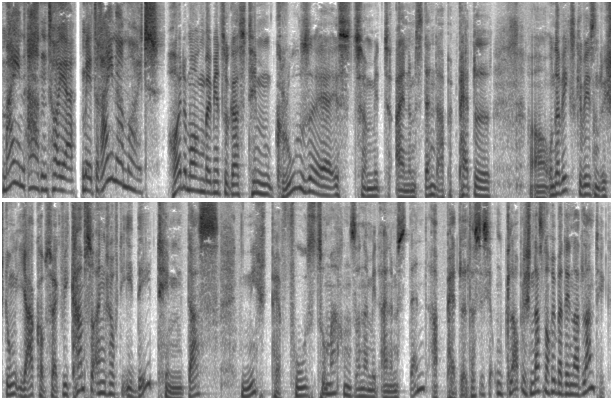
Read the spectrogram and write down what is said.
mein Abenteuer mit Rainer Meutsch. Heute Morgen bei mir zu Gast Tim Kruse. Er ist mit einem Stand-Up-Paddle äh, unterwegs gewesen Richtung Jakobswerk. Wie kamst du eigentlich auf die Idee, Tim, das nicht per Fuß zu machen, sondern mit einem Stand-Up-Paddle? Das ist ja unglaublich und das noch über den Atlantik.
